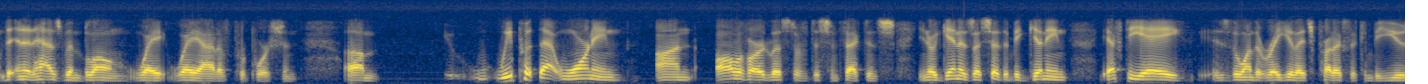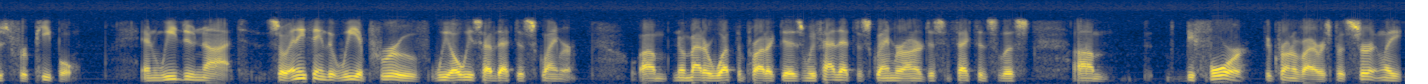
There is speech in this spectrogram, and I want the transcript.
and it has been blown way way out of proportion. Um, we put that warning on all of our list of disinfectants. You know, again, as I said at the beginning, FDA is the one that regulates products that can be used for people, and we do not. So anything that we approve, we always have that disclaimer. um, no matter what the product is. And we've had that disclaimer on our disinfectants list um, before the coronavirus, but certainly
